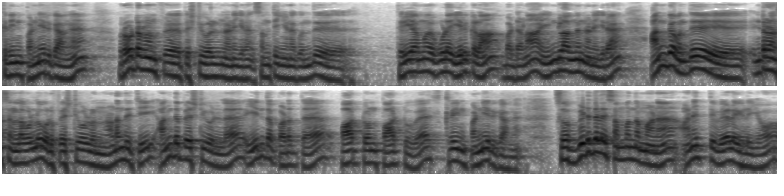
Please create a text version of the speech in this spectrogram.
ஸ்க்ரீன் பண்ணியிருக்காங்க. ரோட்டனான் ஃபெஸ்டிவல்னு நினைக்கிறேன். சம்திங் எனக்கு வந்து தெரியாமல் கூட இருக்கலாம். பட் ஆனால் இங்கிலாந்துன்னு நினைக்கிறேன். அங்கே வந்து இன்டர்நேஷ்னல் லெவலில் ஒரு ஃபெஸ்டிவல் ஒன்று நடந்துச்சு. அந்த ஃபெஸ்டிவலில் இந்த படத்தை பார்ட் ஒன் பார்ட் டூவை ஸ்க்ரீன் பண்ணியிருக்காங்க. ஸோ விடுதலை சம்பந்தமான அனைத்து வேலைகளையும்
